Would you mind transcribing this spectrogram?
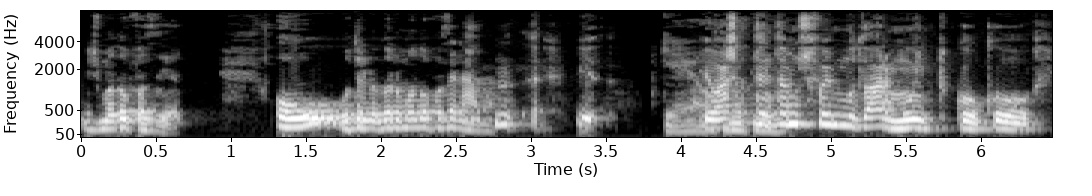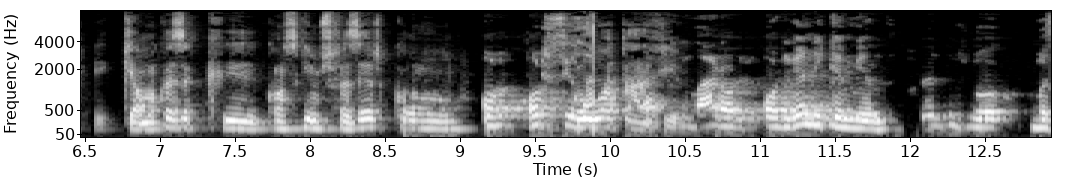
lhes mandou fazer. Ou o treinador não mandou fazer nada. Que é Eu acho que tentamos foi mudar muito, com, com- que é uma coisa que conseguimos fazer com, Or- oscilar, com o Otávio. oscilar or- organicamente durante o jogo. Mas,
